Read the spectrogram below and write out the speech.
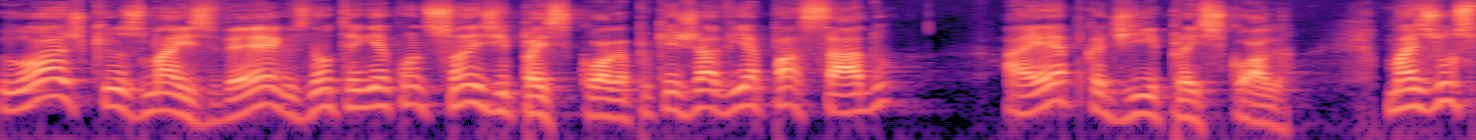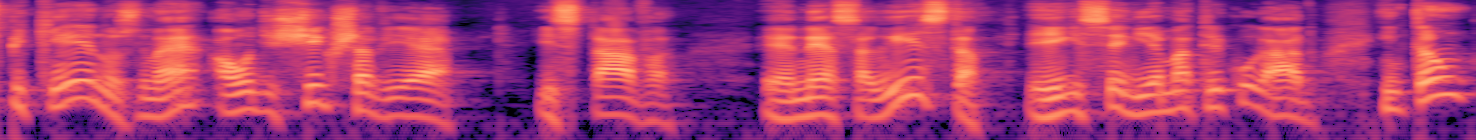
lógico que os mais velhos não teriam condições de ir para a escola, porque já havia passado a época de ir para a escola. Mas os pequenos, não é? Onde Chico Xavier estava é, nessa lista, ele seria matriculado. Então,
